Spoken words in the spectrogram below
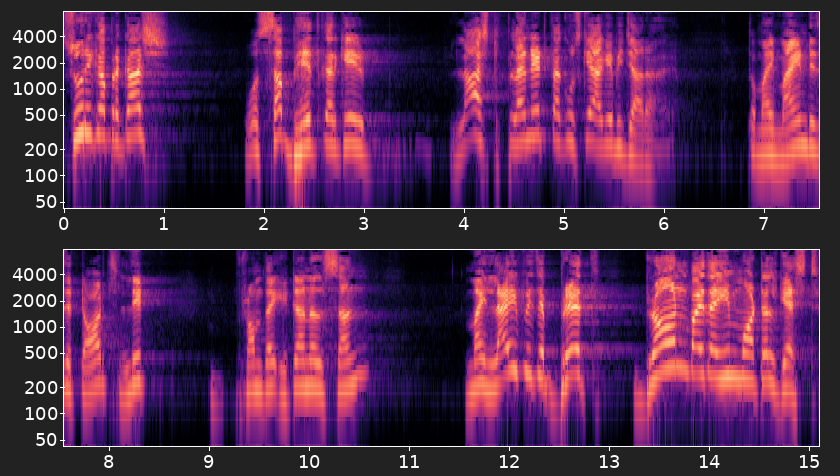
सूर्य का प्रकाश, वो सब भेद करके लास्ट प्लेनेट तक उसके आगे भी जा रहा है। तो my mind is a torch lit from the eternal sun my life is a breath drawn by the immortal guest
